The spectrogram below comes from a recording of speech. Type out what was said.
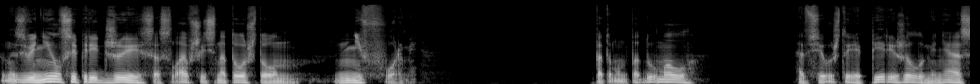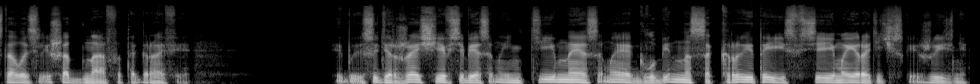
Он извинился перед Джи, сославшись на то, что он не в форме. Потом он подумал, от всего, что я пережил, у меня осталась лишь одна фотография, ибо содержащая в себе самое интимное, самое глубинно сокрытое из всей моей эротической жизни,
